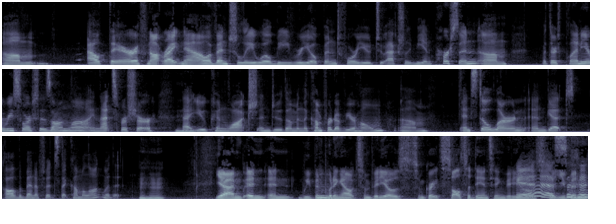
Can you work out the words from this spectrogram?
um, out there. If not right now, eventually will be reopened for you to actually be in person. Um, but there's plenty of resources online, that's for sure, Mm-hmm. that you can watch and do them in the comfort of your home um, and still learn and get all the benefits that come along with it. Yeah, and, and and we've been putting out some videos, some great salsa dancing videos that you've been you've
